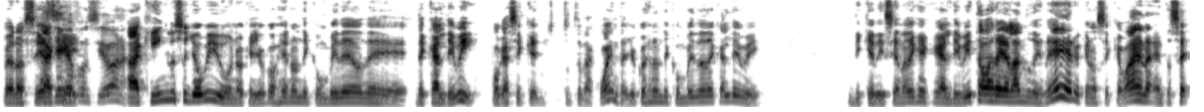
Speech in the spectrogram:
Pero sí, Así aquí, es que funciona. aquí incluso yo vi uno que ellos cogieron de un video de, de Cardi B, porque así que tú te das cuenta, ellos cogieron de un video de Cardi B, de que diciendo de que Cardi B estaba regalando dinero y que no sé qué vaina, entonces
